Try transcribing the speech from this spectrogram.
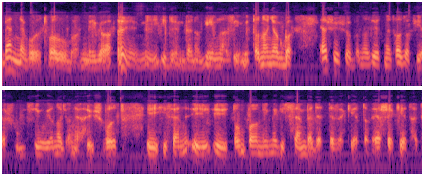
benne volt valóban még a mi időnkben a gimnáziumi tananyagban, elsősorban azért, mert hazafias funkciója nagyon erős volt, hiszen Tompa még meg is szenvedett ezekért a versekért, hát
